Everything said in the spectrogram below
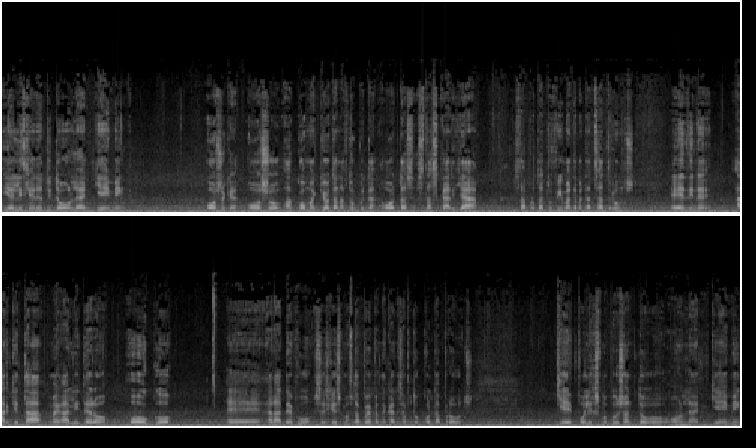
η αλήθεια είναι ότι το online gaming όσο, και, όσο ακόμα και όταν αυτό που ήταν όταν στα σκαριά στα πρώτα του βήματα με τα chat rooms έδινε αρκετά μεγαλύτερο όγκο ε, ραντεβού σε σχέση με αυτά που έπαιρνε κανείς από το cold approach. Και πολλοί χρησιμοποιούσαν το online gaming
